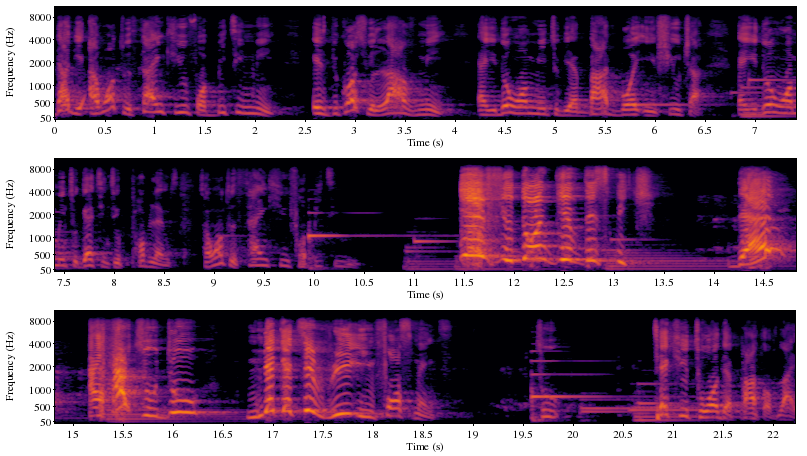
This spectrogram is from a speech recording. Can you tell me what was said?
Daddy, I want to thank you for beating me. It's because you love me and you don't want me to be a bad boy in future and you don't want me to get into problems. So I want to thank you for beating me. If you don't give this speech, then I have to do negative reinforcement to take you toward the path of life.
